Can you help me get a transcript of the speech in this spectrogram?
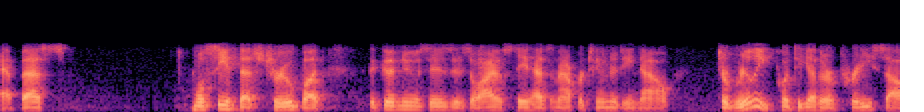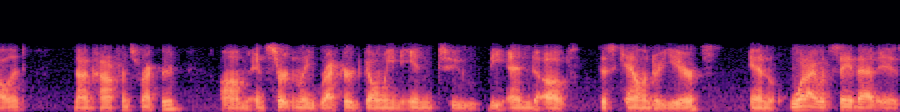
at best. We'll see if that's true, but the good news is is Ohio State has an opportunity now to really put together a pretty solid non-conference record, um, and certainly record going into the end of this calendar year. And what I would say that is,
